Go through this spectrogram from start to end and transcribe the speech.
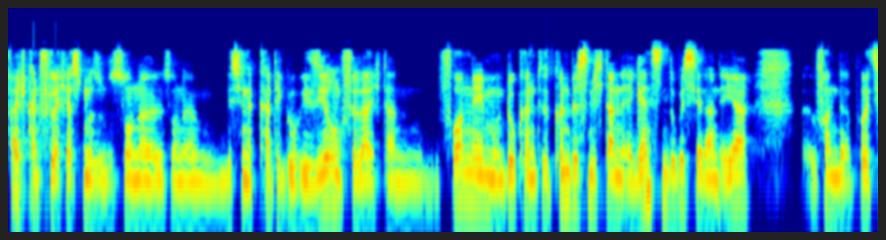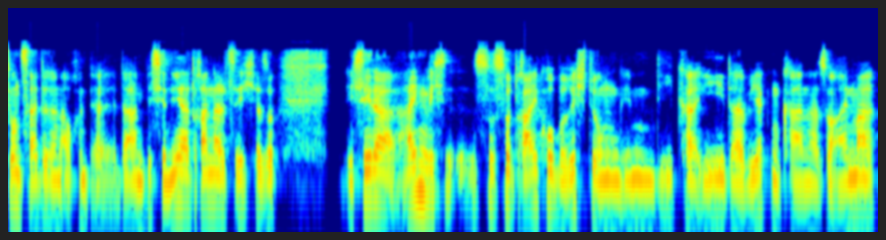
Ja, ich kann vielleicht erstmal so, so eine so eine ein bisschen eine Kategorisierung vielleicht dann vornehmen und du könntest, könntest mich dann ergänzen. Du bist ja dann eher äh, von der Produktionsseite dann auch äh, da ein bisschen näher dran als ich. Also ich sehe da eigentlich so, so drei grobe Richtungen, in die KI da wirken kann. Also einmal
